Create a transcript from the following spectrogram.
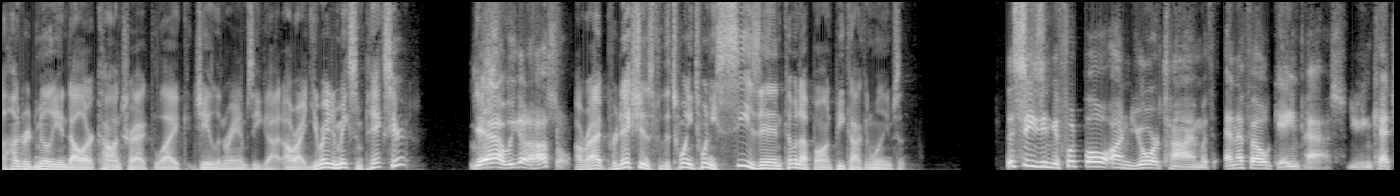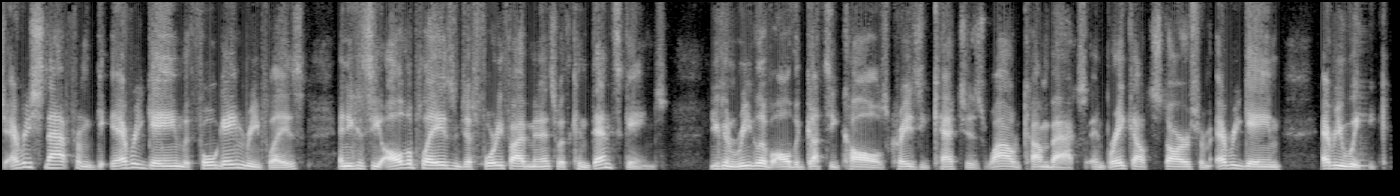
a hundred million dollar contract like Jalen Ramsey got. All right, you ready to make some picks here? Yeah, we got to hustle. All right, predictions for the 2020 season coming up on Peacock and Williamson. This season, get football on your time with NFL Game Pass. You can catch every snap from every game with full game replays, and you can see all the plays in just 45 minutes with condensed games. You can relive all the gutsy calls, crazy catches, wild comebacks, and breakout stars from every game every week.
